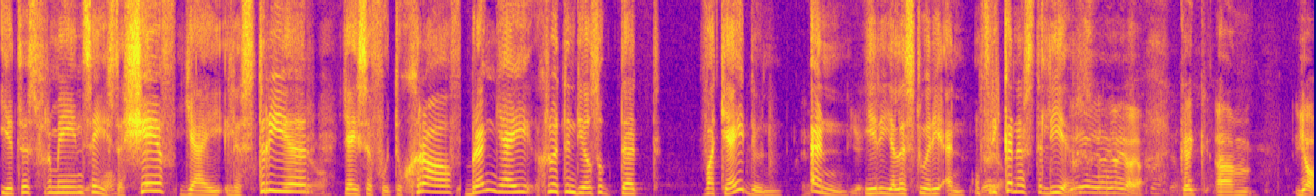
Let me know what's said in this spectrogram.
etes vir mense. Jy's 'n chef, jy illustreer, jy's 'n fotograaf. Bring jy grootendeels ook dit wat jy doen in hierdie hele storie in om vir die kinders te leer. Ja ja ja ja ja. Kyk, ehm um, ja,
